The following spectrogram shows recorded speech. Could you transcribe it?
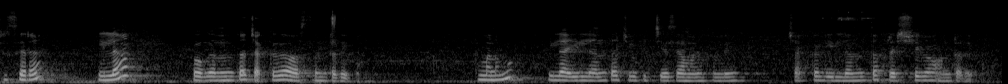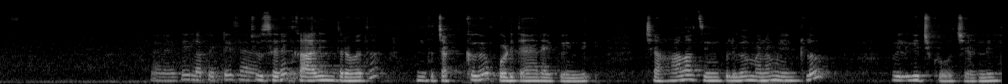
చూసారా? ఇలా పొగంతా చక్కగా వస్తుంటుంది. మనము ఇలా ఇల్లంతా చూపించేసామనుకోండి చక్కగా ఇల్లంతా ఫ్రెష్గా ఉంటుంది. నేనైతే ఇలా పెట్టేసాను. చూసారా? కాలిన తర్వాత ఇంత చక్కగా పొడి తయారైపోయింది. చాలా సింపుల్గా మనం ఇంట్లో వెలిగించుకోవచ్చు అండి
